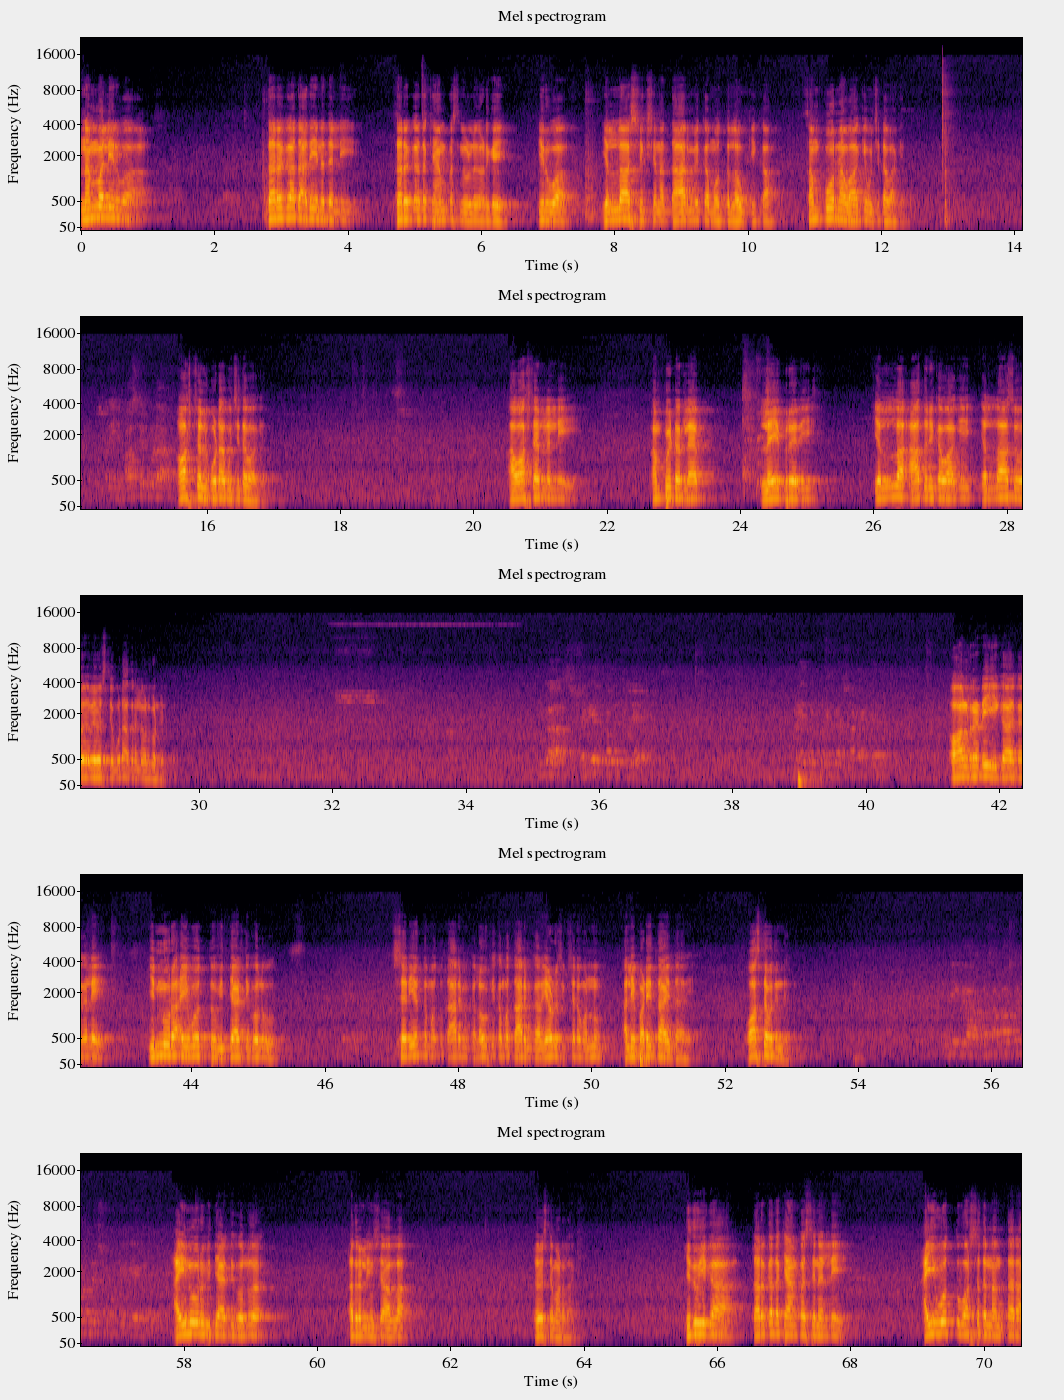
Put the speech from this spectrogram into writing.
ನಮ್ಮಲ್ಲಿರುವ ದರ್ಗಾದ ಅಧೀನದಲ್ಲಿ, ದರ್ಗಾದ ಕ್ಯಾಂಪಸ್ನೊಳಗಡೆ ಇರುವ ಎಲ್ಲ ಶಿಕ್ಷಣ ಧಾರ್ಮಿಕ ಮತ್ತು ಲೌಕಿಕ ಸಂಪೂರ್ಣವಾಗಿ ಉಚಿತವಾಗಿದೆ. ಹಾಸ್ಟೆಲ್ ಕೂಡ ಉಚಿತವಾಗಿದೆ. ಆ ಹಾಸ್ಟೆಲ್ನಲ್ಲಿ ಕಂಪ್ಯೂಟರ್ ಲ್ಯಾಬ್, ಲೈಬ್ರರಿ, ಎಲ್ಲ ಆಧುನಿಕವಾಗಿ ಎಲ್ಲ ಸುವ್ಯವಸ್ಥೆ ಕೂಡ ಅದರಲ್ಲಿ ಒಳಗೊಂಡಿರ್ತದೆ. ಆಲ್ರೆಡಿ ಈಗಾಗಲೇ ಇನ್ನೂರ ಐವತ್ತು ವಿದ್ಯಾರ್ಥಿಗಳು ಶರಿಯತ್ ಮತ್ತು ಧಾರ್ಮಿಕ, ಲೌಕಿಕ ಮತ್ತು ಧಾರ್ಮಿಕ ಎರಡು ಶಿಕ್ಷಣವನ್ನು ಅಲ್ಲಿ ಪಡೆಯುತ್ತಾ ಇದ್ದಾರೆ, ವಾಸ್ತವದಿಂದ. ಐನೂರು ವಿದ್ಯಾರ್ಥಿಗಳು ಅದರಲ್ಲಿ ಇನ್ಶಾ ಅಲ್ಲ ವ್ಯವಸ್ಥೆ ಮಾಡಲಾಗಿದೆ. ಇದು ಈಗ ದರ್ಗದ ಕ್ಯಾಂಪಸ್ಸಿನಲ್ಲಿ ಐವತ್ತು ವರ್ಷದ ನಂತರ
